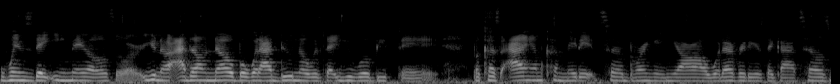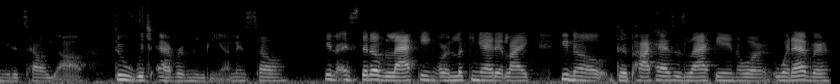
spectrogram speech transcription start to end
Wednesday emails or, you know, I don't know. But what I do know is that you will be fed because I am committed to bringing y'all whatever it is that God tells me to tell y'all through whichever medium. And so, you know, instead of lacking or looking at it like, you know, the podcast is lacking or whatever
